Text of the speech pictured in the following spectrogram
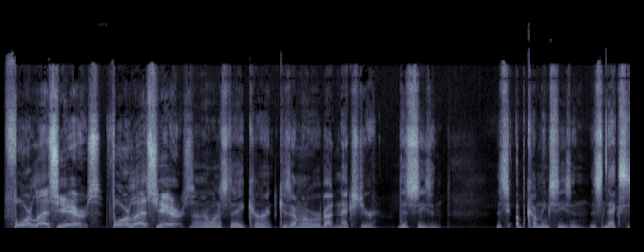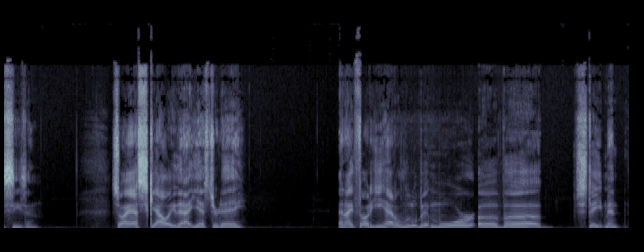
four less years? Four less years. No, I want to stay current because I want to worry about next year, this season, this upcoming season, this next season. So I asked Scalley that yesterday, and I thought he had a little bit more of a statement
